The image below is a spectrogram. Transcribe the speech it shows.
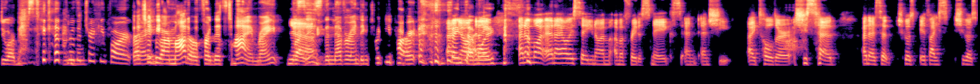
do our best to get through the Mhm. tricky part That right? should be our motto for this time, right? Yeah. This is the never ending tricky part. I thanks know, and I- emily and I'm and I always say, you know, I'm I'm afraid of snakes. And and she, I told her, she said, and I said, she goes, if I she goes,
